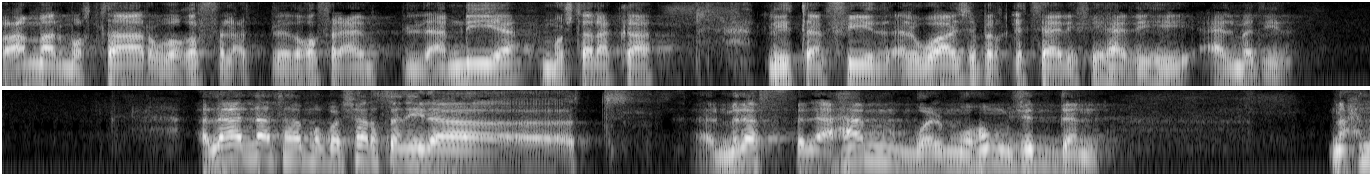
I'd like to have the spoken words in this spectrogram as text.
وعمر مختار وغرفة الغرفة الأمنية المشتركة لتنفيذ الواجب القتالي في هذه المدينة. الآن نذهب مباشرة إلى الملف الأهم والمهم جدا. نحن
